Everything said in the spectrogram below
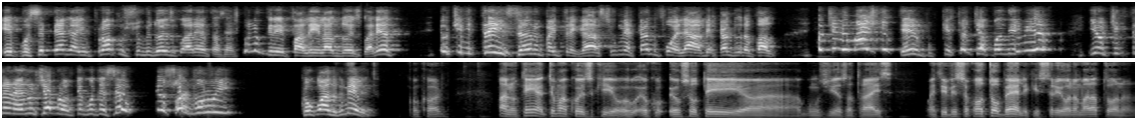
E você pega aí o próprio sub 240, Sérgio. Quando eu falei lá do 240, eu tive três anos para entregar. Se o mercado for olhar, o mercado eu falo, eu tive mais que tempo, porque só tinha pandemia e eu tive que treinar não tinha prova. O que aconteceu? Eu só evoluí. Concorda comigo? Concordo. Ah, não tem, tem uma coisa que eu, eu, eu soltei uh, alguns dias atrás uma entrevista com o Altobelli, que estreou na maratona.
